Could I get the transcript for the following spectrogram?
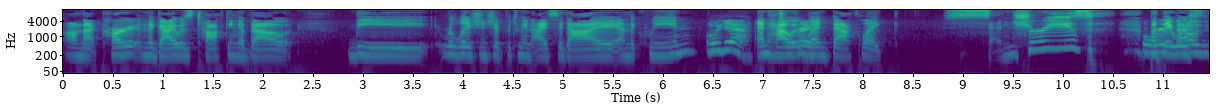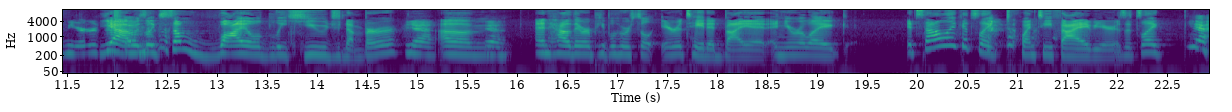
on that cart, and the guy was talking about the relationship between Aes Sedai and the Queen Oh yeah, and how it Right. went back like centuries. but they were years. yeah, it was like some wildly huge number. yeah, Um Yeah. and how there were people who were still irritated by it and you were like it's not like it's like 25 years. It's like yeah,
